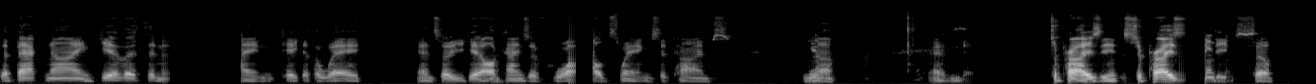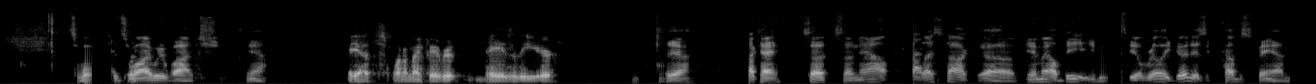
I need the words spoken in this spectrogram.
the back nine giveth and nine taketh away, and so you get all kinds of wild swings at times. Yeah, uh, and surprising, surprising. So it's it's why we watch. Yeah, yeah, it's one of my favorite days of the year. Yeah. Okay. So so now let's talk uh, MLB. You feel really good as a Cubs fan.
